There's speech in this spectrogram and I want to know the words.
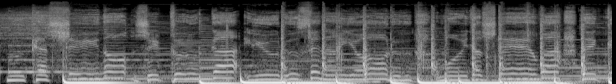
昔の自分が許せない夜思い出してはでき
